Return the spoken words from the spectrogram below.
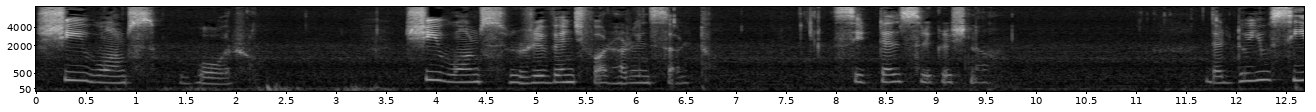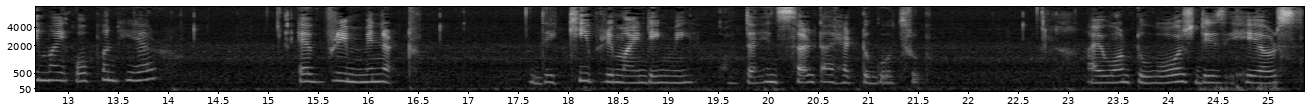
She wants war. She wants revenge for her insult. She tells Sri Krishna that do you see my open hair? Every minute they keep reminding me of the insult I had to go through. I want to wash these hairs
